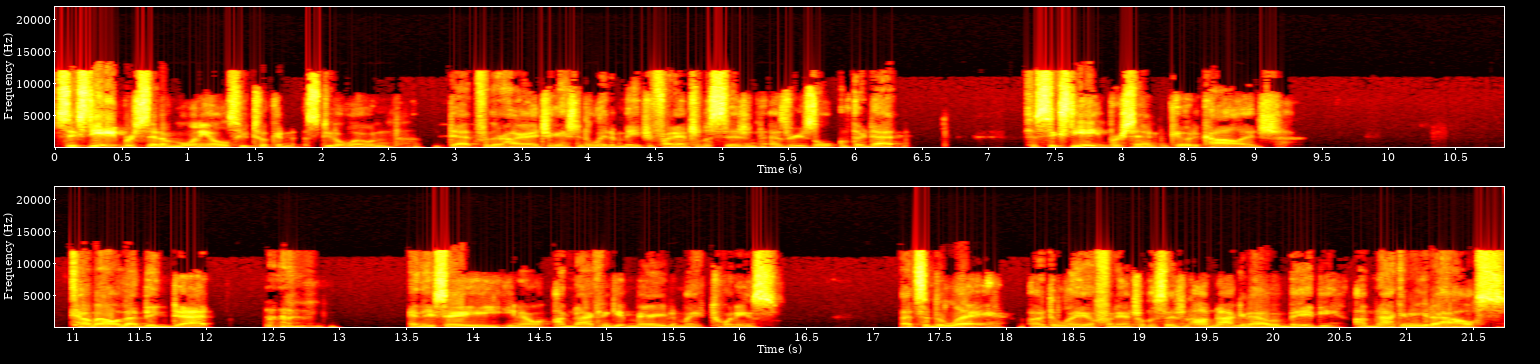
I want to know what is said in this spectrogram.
68% of millennials who took a student loan debt for their higher education delayed a major financial decision as a result of their debt. So 68% go to college, come out with that big debt, and they say, you know, I'm not going to get married in my 20s. That's a delay, a delay of financial decision. I'm not going to have a baby. I'm not going to get a house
